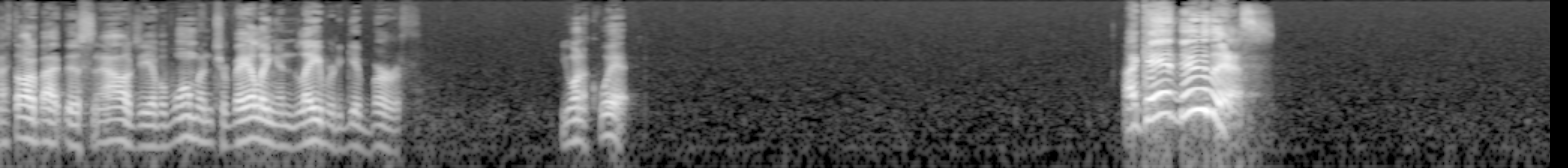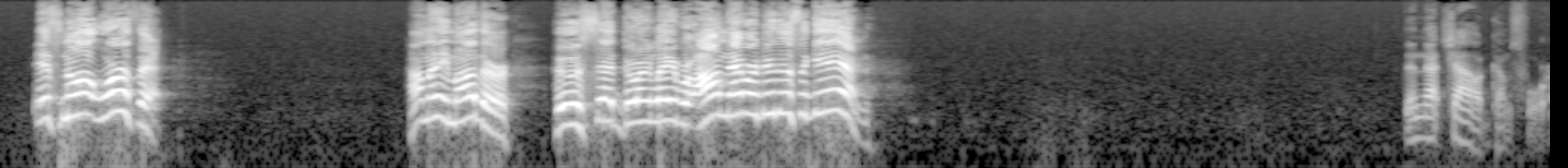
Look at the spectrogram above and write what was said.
I thought about this analogy of a woman travailing in labor to give birth. You want to quit? I can't do this. It's not worth it. How many mother who said during labor, I'll never do this again? Then that child comes forth.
